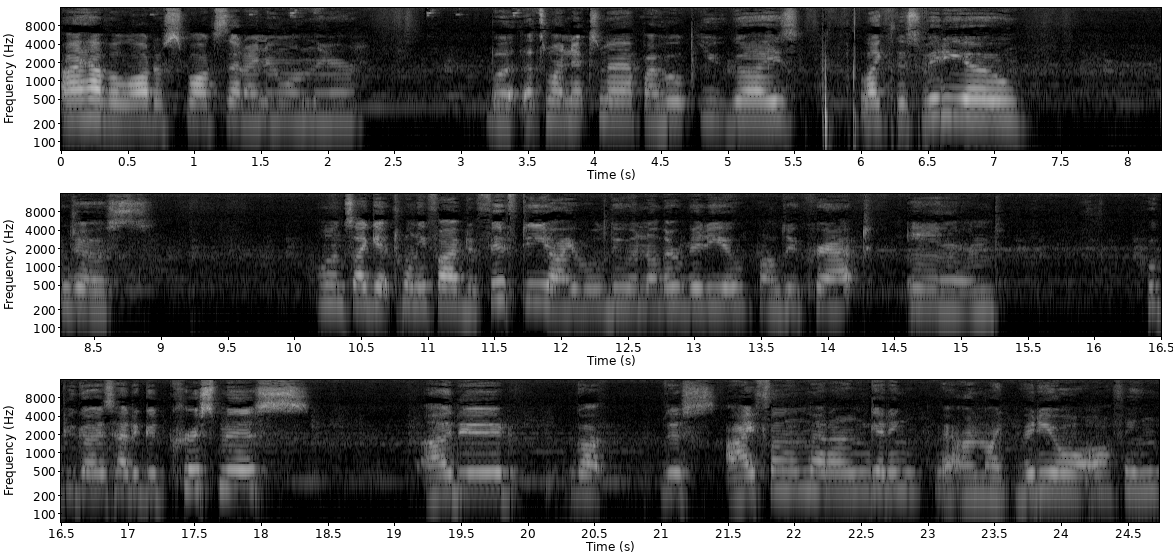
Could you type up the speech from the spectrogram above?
I have a lot of spots that I know on there. But that's my next map. I hope you guys like this video just once I get 25 to 50 I will do another video I'll do cracked and hope you guys had a good Christmas I did got this iPhone that I'm getting that I'm like video offing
